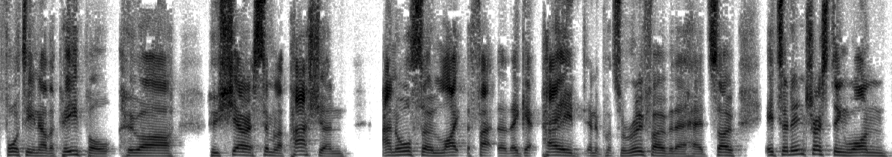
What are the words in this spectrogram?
14 other people who are who share a similar passion and also like the fact that they get paid and it puts a roof over their head. So it's an interesting one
